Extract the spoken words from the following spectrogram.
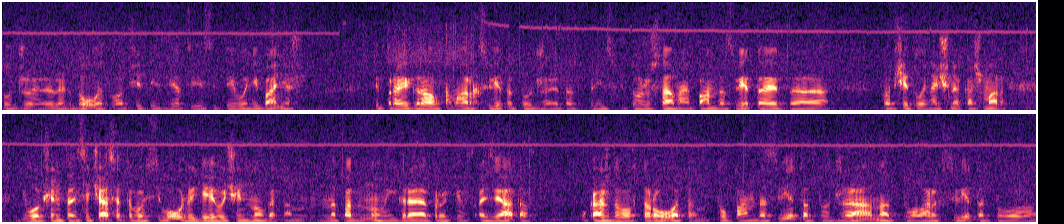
тот же Рэгдол, это вообще пиздец, если ты его не банишь, ты проиграл, там Арх Света тот же, это в принципе то же самое, Панда Света, это вообще твой ночной кошмар. И, в общем-то, сейчас этого всего у людей очень много. Там, напад... ну, играя против азиатов, у каждого второго там то Панда Света, то Джиана, то Арх Света, то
